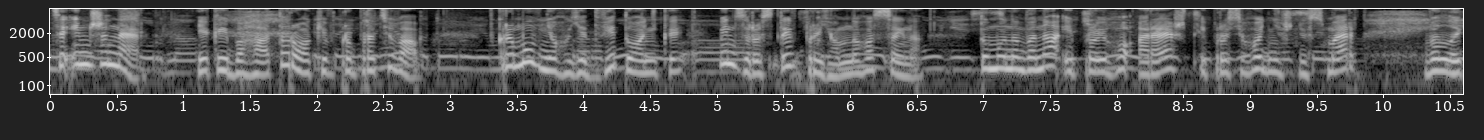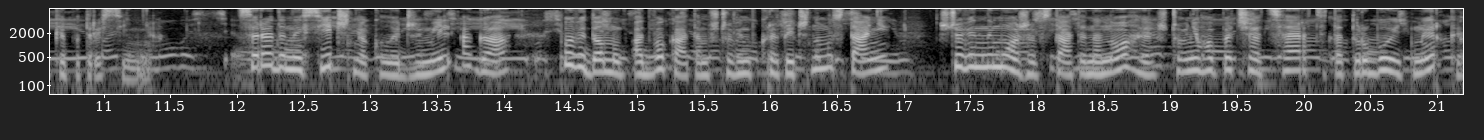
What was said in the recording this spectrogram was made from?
Це інженер, який багато років пропрацював. В Криму в нього є дві доньки. Він зростив прийомного сина. Тому новина і про його арешт, і про сьогоднішню смерть велике потрясіння. Середини січня, коли Джеміль Ага повідомив адвокатам, що він в критичному стані, що він не може встати на ноги, що в нього пече серце та турбують нирки.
